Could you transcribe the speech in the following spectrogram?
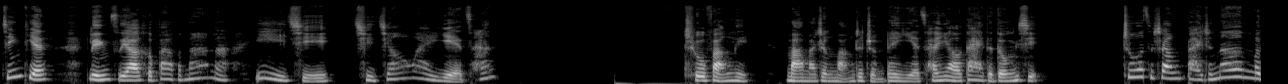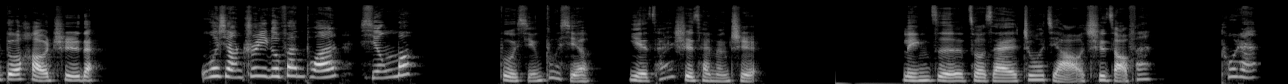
今天，林子要和爸爸妈妈一起去郊外野餐。厨房里，妈妈正忙着准备野餐要带的东西。桌子上摆着那么多好吃的，我想吃一个饭团，行吗？不行，不行，野餐时才能吃。林子坐在桌角吃早饭，突然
